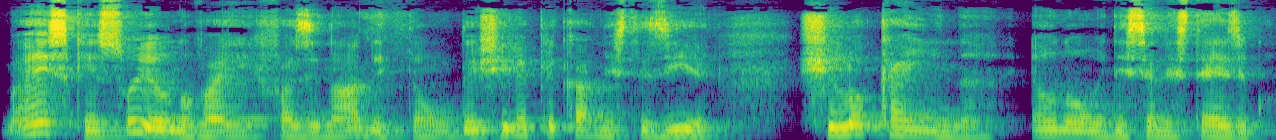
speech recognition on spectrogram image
Mas quem sou eu? Não vai fazer nada, então deixa ele aplicar anestesia. Xilocaína é o nome desse anestésico.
